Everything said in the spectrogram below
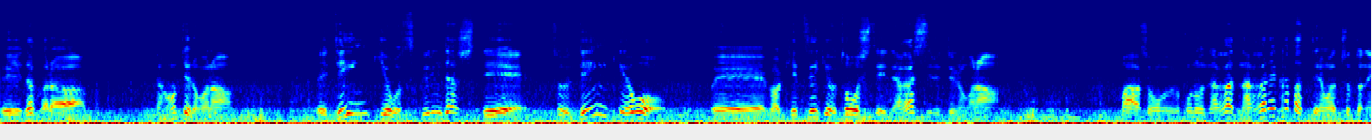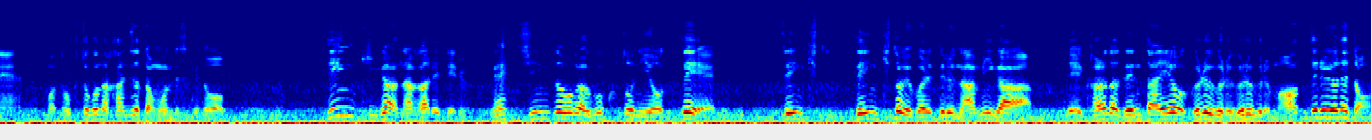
えー、だから、なんていうのかな、え電気を作り出して、その電気をえー、まあ、血液を通して流してるっていうのかな。まあ、その、この流れ方っていうのはちょっとね、まあ、独特な感じだとは思うんですけど、電気が流れてる。ね。心臓が動くことによって、電気と、電気と呼ばれてる波が、えー、体全体をぐるぐるぐるぐる回ってるよねと。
